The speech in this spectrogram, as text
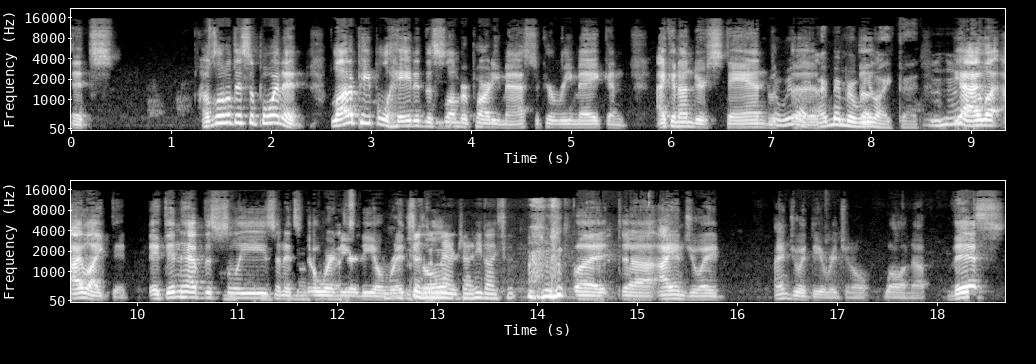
It's I was a little disappointed. A lot of people hated the Slumber Party Massacre remake, and I can understand. With We the, like- I remember we liked that. Mhm. yeah, I, li- I liked it. It didn't have the sleaze, and it's nowhere near the It doesn't original. matter, Chad. He likes it. But uh, I enjoyed, I enjoyed the original well enough. This,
